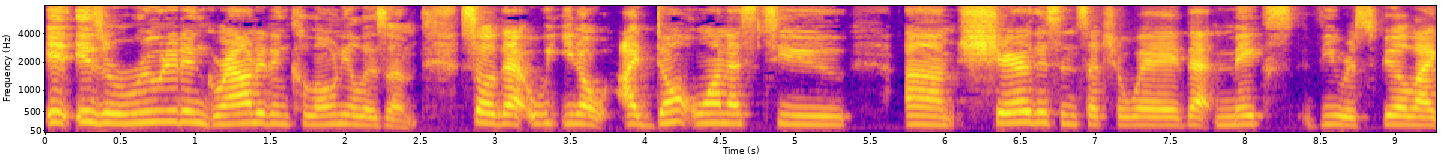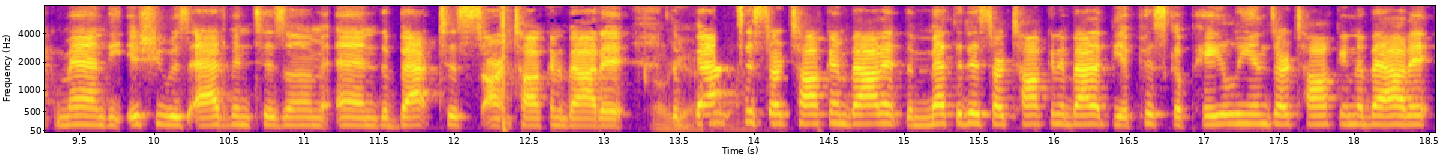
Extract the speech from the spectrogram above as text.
it is rooted and grounded in colonialism. So that we, you know, I don't want us to um, share this in such a way that makes viewers feel like, man, the issue is Adventism and the Baptists aren't talking about it. Oh, the yeah. Baptists are talking about it. The Methodists are talking about it. The Episcopalians are talking about it.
